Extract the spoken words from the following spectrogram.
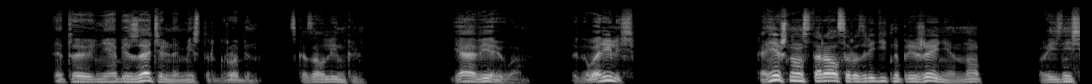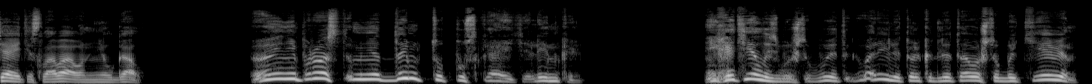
— Это не обязательно, мистер Гробин, — сказал Линкольн. — Я верю вам. Договорились? Конечно, он старался разрядить напряжение, но, произнеся эти слова, он не лгал. — Вы не просто мне дым тут пускаете, Линкольн. Не хотелось бы, чтобы вы это говорили только для того, чтобы Кевин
